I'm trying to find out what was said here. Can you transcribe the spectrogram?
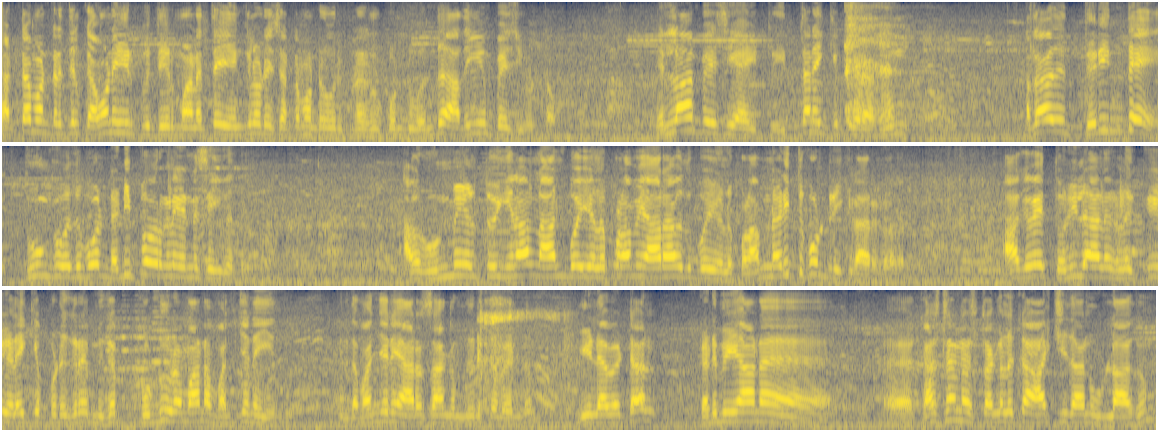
சட்டமன்றத்தில் கவன ஈர்ப்பு தீர்மானத்தை எங்களுடைய சட்டமன்ற உறுப்பினர்கள் கொண்டு வந்து அதையும் பேசிவிட்டோம். எல்லாம் பேசி ஆயிற்று. இத்தனைக்கு பிறகும் அதாவது தெரிந்தே தூங்குவது போல் நடிப்பவர்களை என்ன செய்வது? அவர் உண்மையில் தூங்கினால் நான் போய் எழுப்பலாம் யாராவது போய் எழுப்பலாம் நடித்து கொண்டிருக்கிறார்கள் அவர். ஆகவே தொழிலாளர்களுக்கு இழைக்கப்படுகிற மிக கொடூரமான வஞ்சனை இது. இந்த வஞ்சனை அரசாங்கம் நிறுத்த வேண்டும். இல்லாவிட்டால் கடுமையான கஷ்ட நஷ்டங்களுக்கு ஆட்சி தான் உள்ளாகும்.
